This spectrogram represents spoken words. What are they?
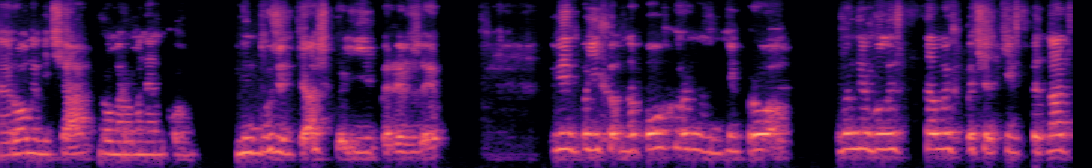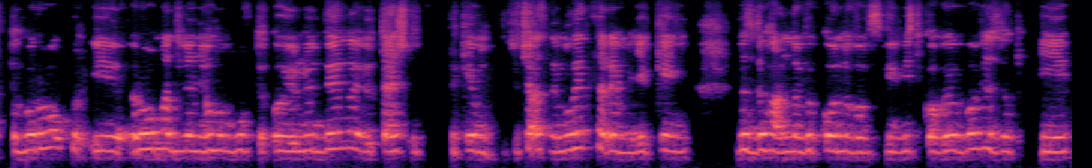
е, Роми Віча, Рома Романенко. Він дуже тяжко її пережив. Він поїхав на похорон в Дніпро. Вони були з самих початків з 15-го року, і Рома для нього був такою людиною, теж таким сучасним лицарем, який бездоганно виконував свій військовий обов'язок і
